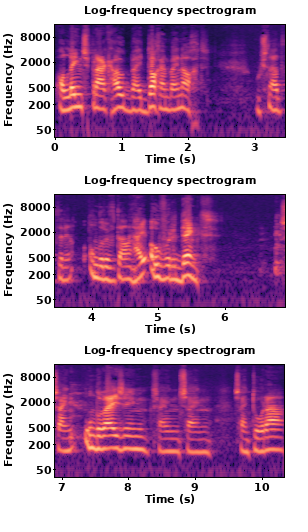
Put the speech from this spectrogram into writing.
alleen spraak houdt bij dag en bij nacht hoe staat het er in andere vertaling? Hij overdenkt zijn onderwijzing, zijn, zijn, zijn Torah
